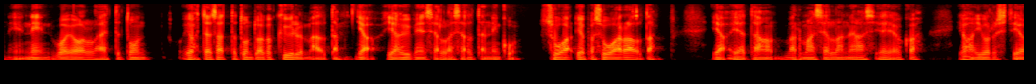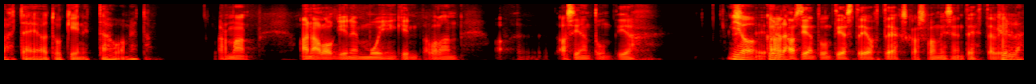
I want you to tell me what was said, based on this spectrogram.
niin, niin voi olla, että tunt, johtaja saattaa tuntua aika kylmältä ja, ja hyvin sellaiselta niin kuin suor, jopa suoralta. Ja, ja tämä on varmaan sellainen asia, joka – johon juristijohtaja joutuu kiinnittää huomiota. Varmaan analoginen muihinkin tavallaan asiantuntija, Joo, kyllä. asiantuntijasta johtajaksi kasvamisen tehtäviin. Kyllä,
